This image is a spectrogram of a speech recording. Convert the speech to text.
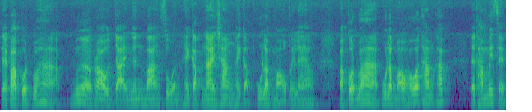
แต่ปรากฏว่าเมื่อเราจ่ายเงินบางส่วนให้กับนายช่างให้กับผู้รับเหมาไปแล้ว ปรากฏว่าผู้รับเหมาเขาก็ทำครับ แต่ทำไม่เสร็จ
